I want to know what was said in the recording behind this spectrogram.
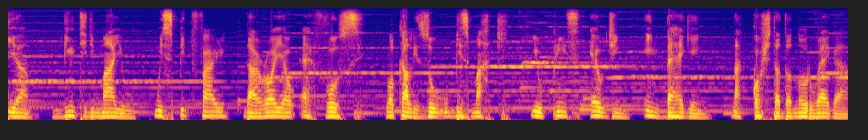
Dia 20 de maio, um Spitfire da Royal Air Force localizou o Bismarck e o Prince Eugen em Bergen, na costa da Noruega.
